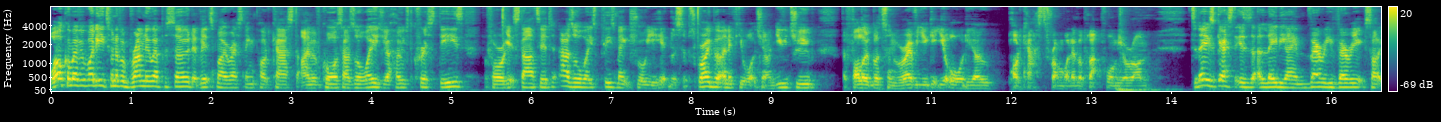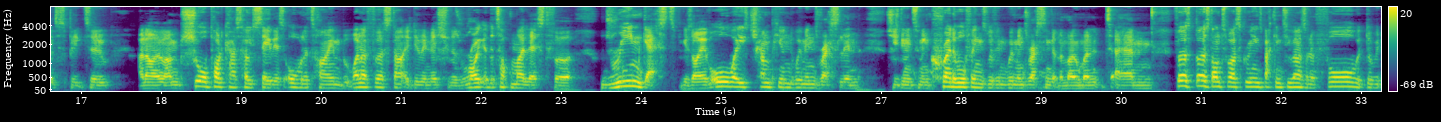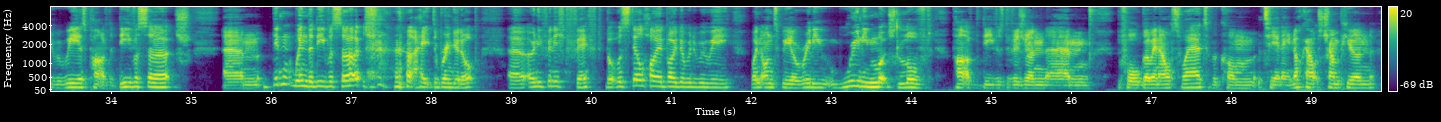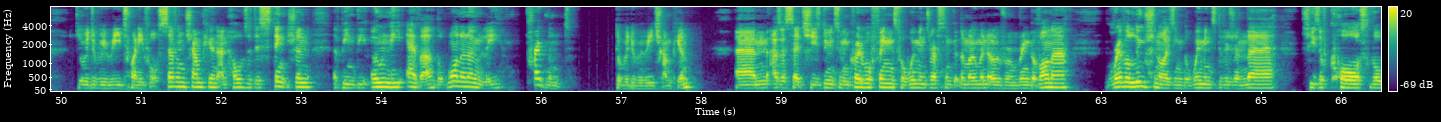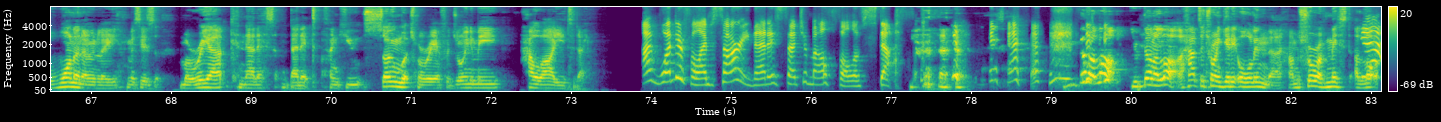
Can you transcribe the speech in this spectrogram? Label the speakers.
Speaker 1: Welcome, everybody, to another brand new episode of It's My Wrestling Podcast. I'm, of course, as always, your host, Chris Dees. Before I get started, as always, please make sure you hit the subscribe button if you're watching on YouTube, the follow button wherever you get your audio podcasts from, whatever platform you're on. Today's guest is a lady I am very, very excited to speak to. And I, I'm sure podcast hosts say this all the time, but when I first started doing this, she was right at the top of my list for dream guests because I have always championed women's wrestling. She's doing some incredible things within women's wrestling at the moment. Um, first burst onto our screens back in 2004 with WWE as part of the Diva Search. Um, didn't win the Diva Search. I hate to bring it up. Uh, only finished fifth, but was still hired by WWE. Went on to be a really, really much loved part of the Divas division um, before going elsewhere to become TNA Knockouts champion, WWE 24 7 champion, and holds a distinction of being the only ever, the one and only, pregnant WWE champion. Um, as I said, she's doing some incredible things for women's wrestling at the moment over in Ring of Honor, revolutionizing the women's division there. She's, of course, the one and only Mrs. Maria Kanellis Bennett. Thank you so much, Maria, for joining me. How are you today?
Speaker 2: I'm wonderful. I'm sorry. That is such a mouthful of stuff.
Speaker 1: You've done a lot. You've done a lot. I had to try and get it all in there. I'm sure I've missed a
Speaker 2: yeah,
Speaker 1: lot.
Speaker 2: Yeah,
